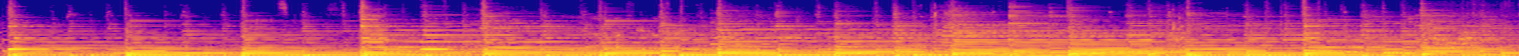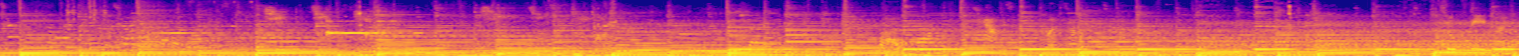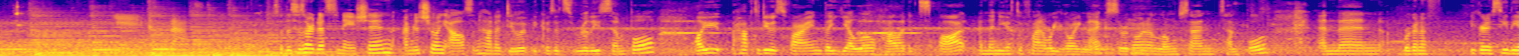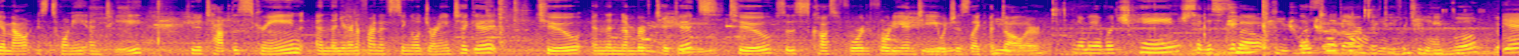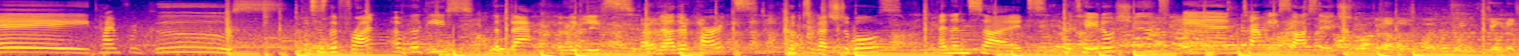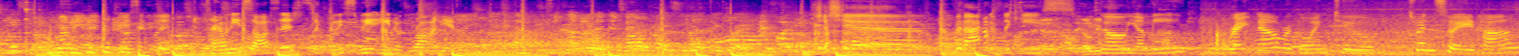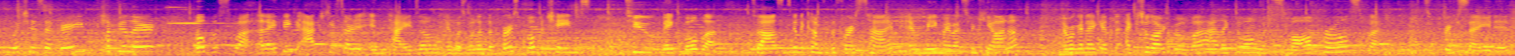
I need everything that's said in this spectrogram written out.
Is our destination. I'm just showing Allison how to do it because it's really simple. All you have to do is find the yellow highlighted spot and then you have to find where you're going next. So we're going to Longshan Temple and then we're gonna you're gonna see the amount is 20 NT. You're gonna tap the screen and then you're gonna find a single journey ticket, two, and then number of tickets, two. So this costs 4 to 40 NT, which is like a dollar. And then we have our change. So this is about less than a dollar fifty for two people. Yay! Time for goose. This is the front of the geese, the back of the geese, the other parts, cooked vegetables, and then sides. Potato shoots and Taiwanese sausage. Jonah. Basically. Taiwanese sausage, it's like really sweet and eat with raw onion. Back of the geese, so yummy. Right now we're going to Chun Shui Tang, which is a very popular boba spot that I think actually started in Taichung and was one of the first boba chains to make boba. So Allison's gonna come for the first time and we're meeting my best friend Kiana and we're gonna get the extra large boba. I like the one with small pearls, but I'm super excited.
